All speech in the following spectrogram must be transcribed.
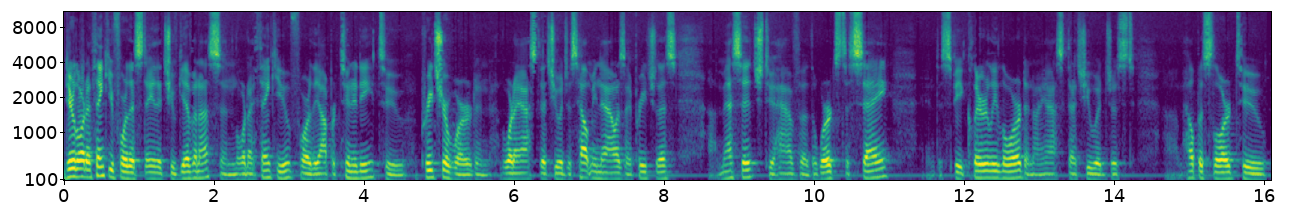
Dear Lord, I thank you for this day that you've given us. And Lord, I thank you for the opportunity to preach your word. And Lord, I ask that you would just help me now as I preach this uh, message to have uh, the words to say and to speak clearly, Lord. And I ask that you would just um, help us, Lord, to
